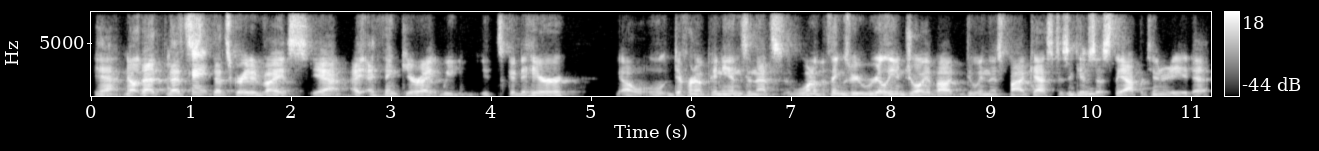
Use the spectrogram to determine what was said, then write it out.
Yeah, no, that That's that's that's great. great, advice. Yeah, I, I think you're right. We it's good to hear you know, different opinions, and that's one of the things we really enjoy about doing this podcast is it gives us the opportunity to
